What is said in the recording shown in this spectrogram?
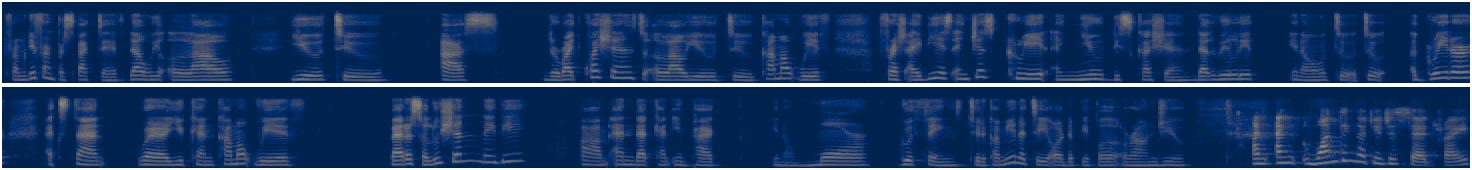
from different perspective that will allow you to ask the right questions to allow you to come up with fresh ideas and just create a new discussion that will lead you know to to a greater extent where you can come up with better solution maybe um, and that can impact you know more good things to the community or the people around you and and one thing that you just said right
